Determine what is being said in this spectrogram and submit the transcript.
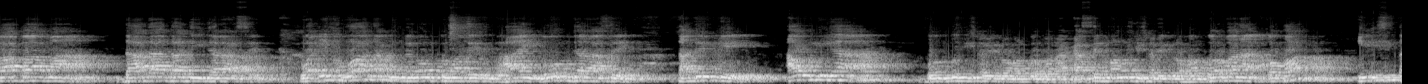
বাবা, মা, দাদা, দাদি যারা আছে, ওয়া ইখওয়ানাকুম এবং তোমাদের ভাই, বোন যারা আছে, তাদেরকে আউলিয়া বন্ধু হিসাবে গ্রহণ করব না, কাছের মানুষ হিসাবে গ্রহণ করবা না। কখন? আল্লাহ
